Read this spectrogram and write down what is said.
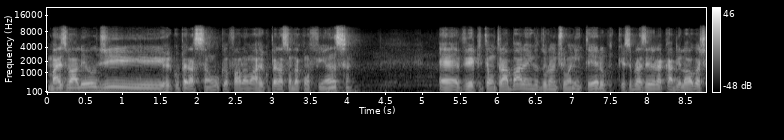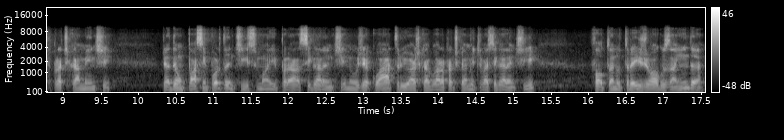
Mas valeu de recuperação. O que eu falo é uma recuperação da confiança. É, ver que tem um trabalho ainda durante o ano inteiro, que esse brasileiro acabe logo. Acho que praticamente já deu um passo importantíssimo aí para se garantir no G4 e eu acho que agora praticamente vai se garantir. Faltando três jogos ainda.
